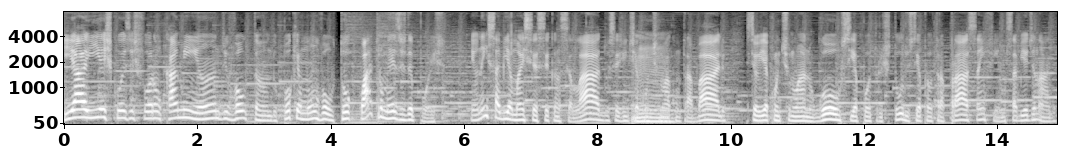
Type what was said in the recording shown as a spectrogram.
E aí as coisas foram caminhando e voltando. Pokémon voltou quatro meses depois. Eu nem sabia mais se ia ser cancelado, se a gente ia hum. continuar com o trabalho, se eu ia continuar no Gol, se ia para outro estúdio, se ia para outra praça, enfim, não sabia de nada.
